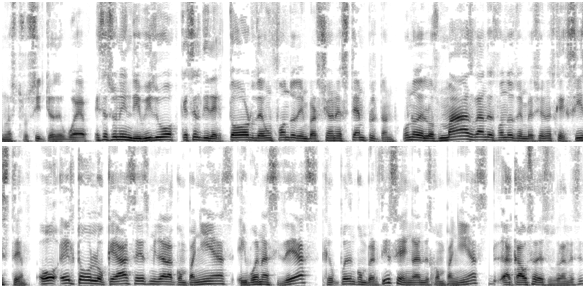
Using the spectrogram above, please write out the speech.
nuestro sitio de web. Este es un individuo que es el director de un fondo de inversiones Templeton, uno de los más grandes fondos de inversiones que existe. O él todo lo que hace es mirar a compañías y buenas ideas que pueden convertirse en grandes compañías a causa de sus grandes ideas.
